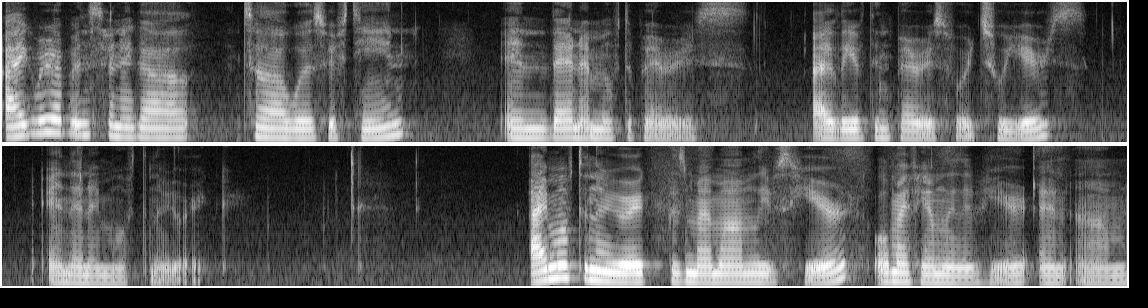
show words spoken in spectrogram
I grew up in Senegal till I was 15 and then I moved to Paris. I lived in Paris for two years and then I moved to New York. I moved to New York because my mom lives here. All my family live here and um,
